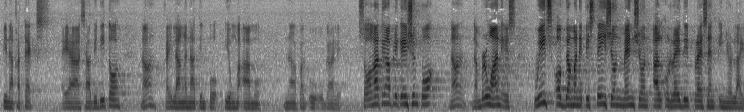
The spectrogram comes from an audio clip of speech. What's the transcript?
pinaka-text. Kaya sabi dito, no, kailangan natin po yung maamo na pag-uugali. So ang ating application po, no, number one is, which of the manifestation mentioned are already present in your life?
